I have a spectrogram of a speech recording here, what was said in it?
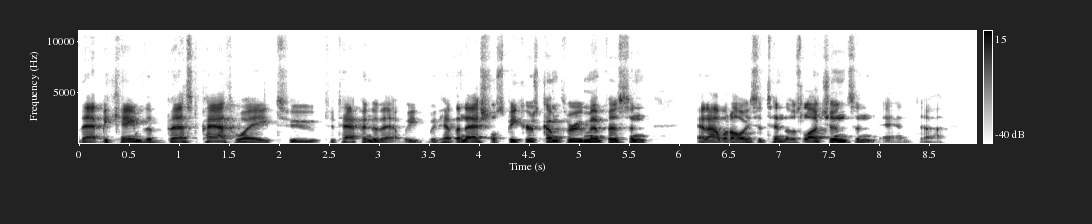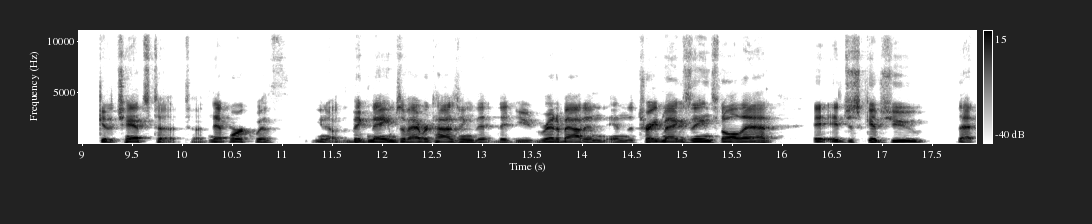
that became the best pathway to to tap into that. We would we'd have the national speakers come through Memphis and and I would always attend those luncheons and and uh, get a chance to to network with you know the big names of advertising that that you'd read about in in the trade magazines and all that it, it just gives you that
